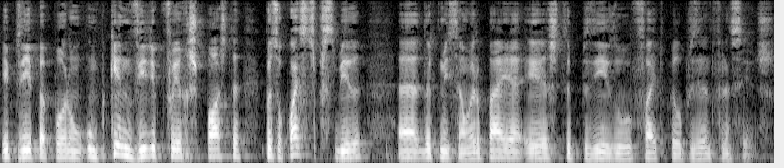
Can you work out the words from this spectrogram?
e pedia para pôr um, um pequeno vídeo que foi a resposta, que passou quase despercebida, uh, da Comissão Europeia a este pedido feito pelo Presidente francês.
